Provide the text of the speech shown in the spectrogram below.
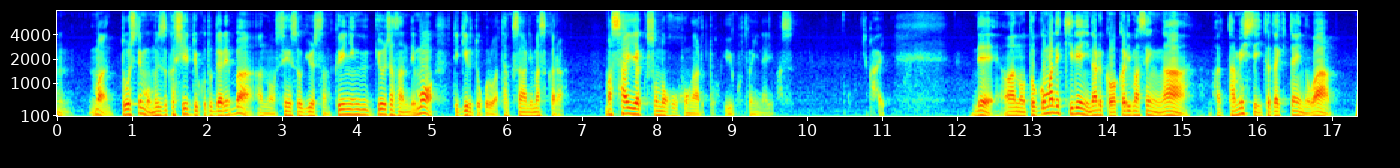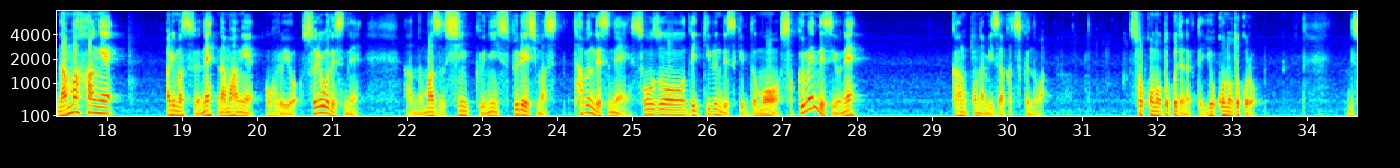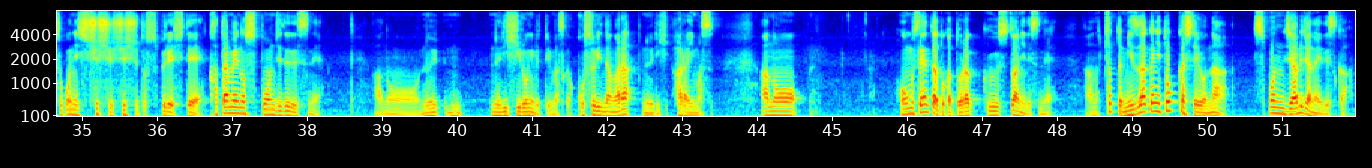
うん、まあどうしても難しいということであればあの清掃業者さんクリーニング業者さんでもできるところはたくさんありますから、まあ、最悪その方法があるということになります。はい、であのどこまで綺麗になるか分かりませんが、まあ、試していただきたいのは生ハゲありますよね生ハゲお風呂用それをですねあのまずシンクにスプレーします。多分ですね想像できるんですけれども側面ですよね。頑固な水垢つくのは。底のとこじゃなくて横のところ。でそこにシュッシュシュッシュとスプレーして固めのスポンジでですねあの塗り広げると言いますかこすりながら塗り洗います。あのホームセンターとかドラッグストアにですねあのちょっと水垢に特化したようなスポンジあるじゃないですか。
